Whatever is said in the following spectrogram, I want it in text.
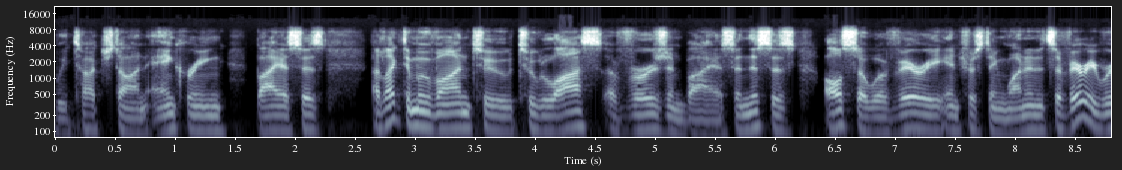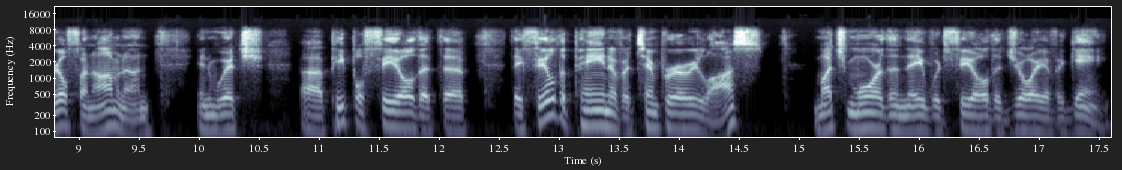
we touched on anchoring biases. I'd like to move on to to loss aversion bias, and this is also a very interesting one, and it's a very real phenomenon in which uh, people feel that the they feel the pain of a temporary loss much more than they would feel the joy of a gain.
